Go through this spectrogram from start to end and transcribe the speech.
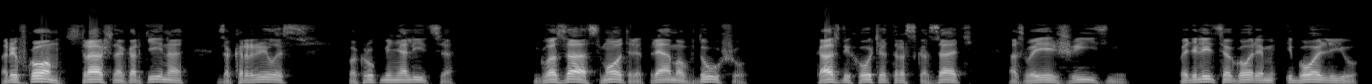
Рывком страшная картина закрылась вокруг меня лица. Глаза смотрят прямо в душу. Каждый хочет рассказать о своей жизни, поделиться горем и болью,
